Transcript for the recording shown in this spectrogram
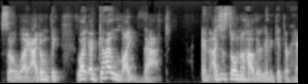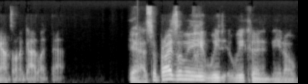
So like I don't think like a guy like that, and I just don't know how they're gonna get their hands on a guy like that. yeah, surprisingly, we we couldn't, you know,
